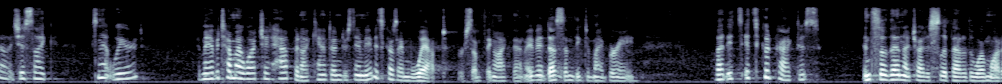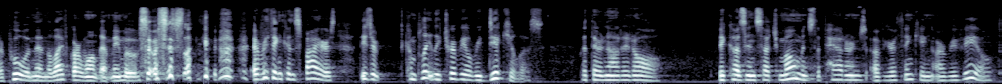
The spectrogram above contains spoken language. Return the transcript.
Yeah, it's just like, isn't that weird? I mean, every time I watch it happen, I can't understand. Maybe it's because I'm wet or something like that. Maybe it does something to my brain. But it's, it's good practice. And so then I try to slip out of the warm water pool, and then the lifeguard won't let me move. So it's just like everything conspires. These are completely trivial, ridiculous but they're not at all. Because in such moments, the patterns of your thinking are revealed.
